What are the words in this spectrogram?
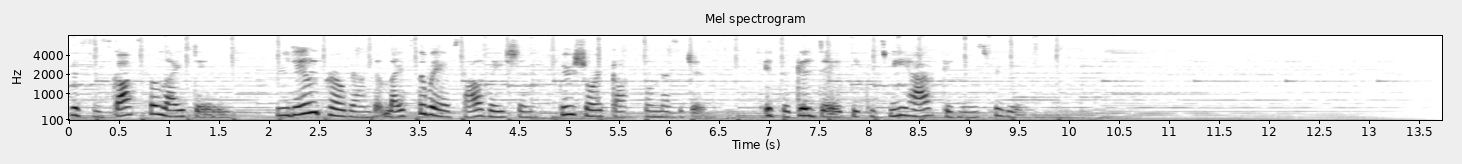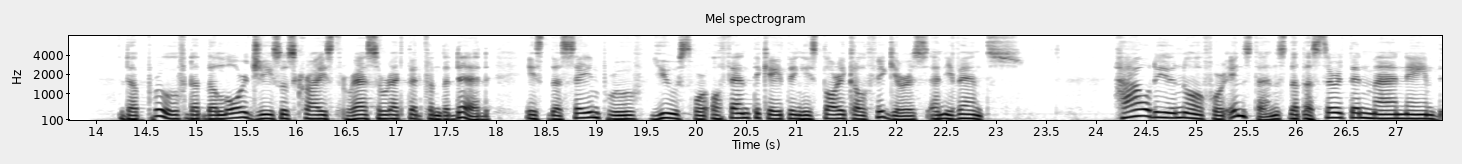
This is Gospel Light Daily, your daily program that lights the way of salvation through short gospel messages. It's a good day because we have good news for you. The proof that the Lord Jesus Christ resurrected from the dead is the same proof used for authenticating historical figures and events. How do you know, for instance, that a certain man named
